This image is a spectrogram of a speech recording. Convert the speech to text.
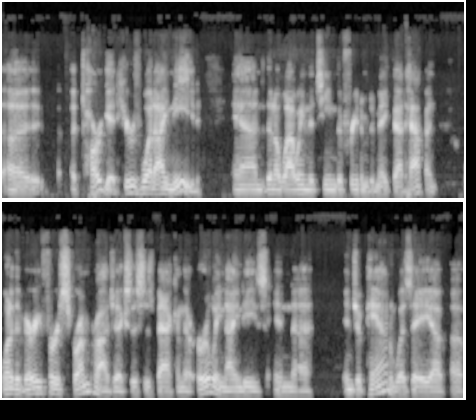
uh, a target. Here's what I need, and then allowing the team the freedom to make that happen one of the very first Scrum projects, this is back in the early 90s in, uh, in Japan, was a, a, a,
